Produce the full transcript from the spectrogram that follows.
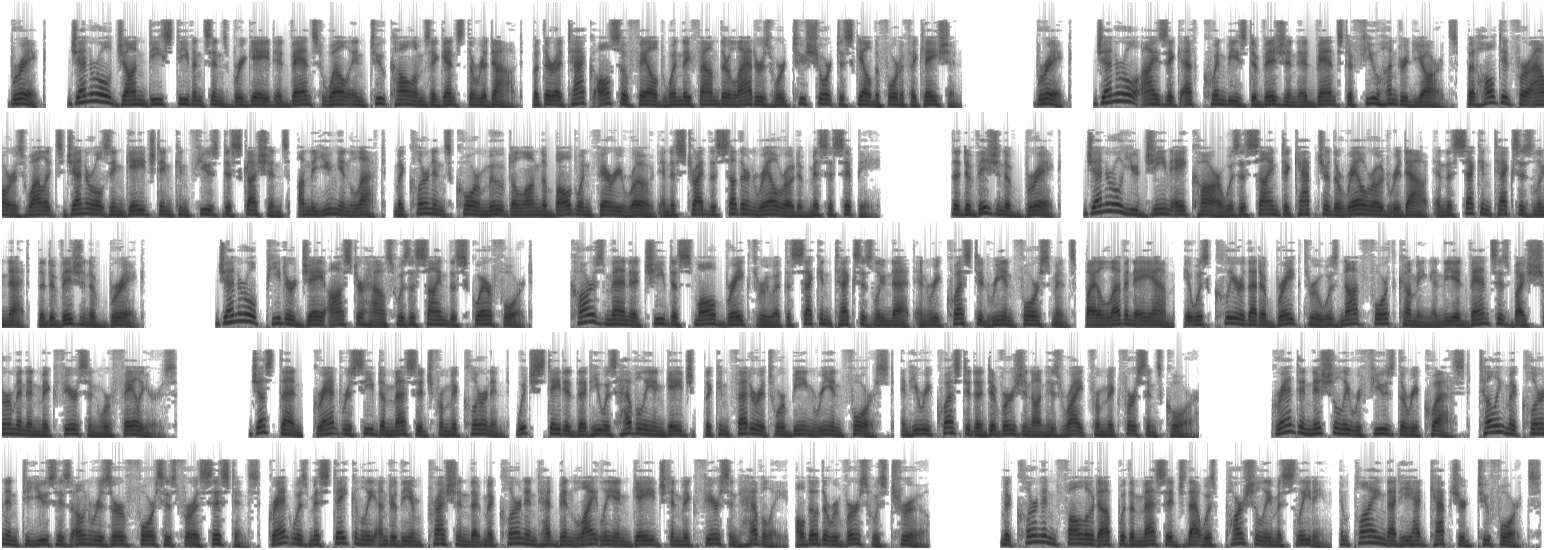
Brig. General John D. Stevenson's brigade advanced well in two columns against the redoubt, but their attack also failed when they found their ladders were too short to scale the fortification. Brig. General Isaac F. Quinby's division advanced a few hundred yards, but halted for hours while its generals engaged in confused discussions. On the Union left, McClernand's corps moved along the Baldwin Ferry Road and astride the Southern Railroad of Mississippi. The division of Brig. General Eugene A. Carr was assigned to capture the railroad redoubt and the 2nd Texas Lunette, the division of Brig. General Peter J. Osterhaus was assigned the square fort. Carr's men achieved a small breakthrough at the 2nd Texas Lunette and requested reinforcements. By 11 a.m., it was clear that a breakthrough was not forthcoming and the advances by Sherman and McPherson were failures. Just then, Grant received a message from McClernand, which stated that he was heavily engaged, the Confederates were being reinforced, and he requested a diversion on his right from McPherson's corps. Grant initially refused the request, telling McClernand to use his own reserve forces for assistance. Grant was mistakenly under the impression that McClernand had been lightly engaged and McPherson heavily, although the reverse was true. McClernand followed up with a message that was partially misleading, implying that he had captured two forts.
